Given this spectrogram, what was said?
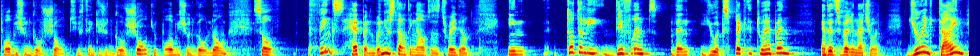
probably should go short. You think you should go short, you probably should go long. So things happen when you're starting out as a trader in totally different than you expect it to happen and that's very natural. During time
